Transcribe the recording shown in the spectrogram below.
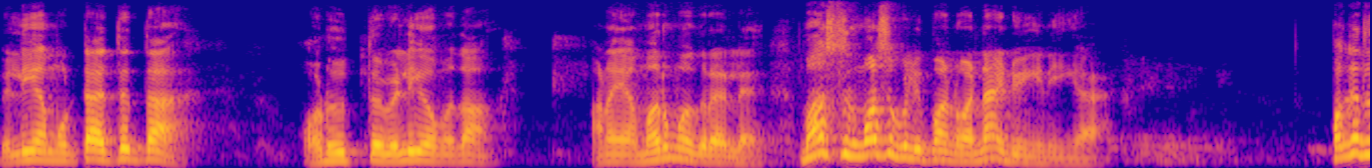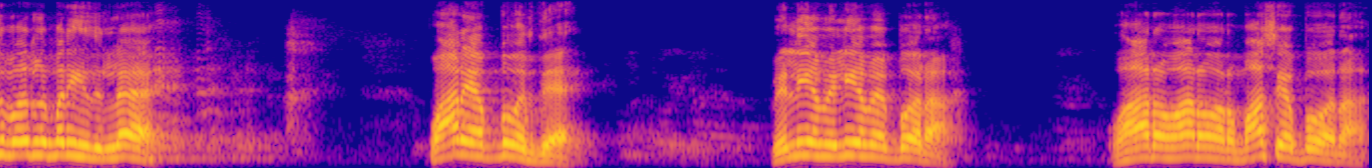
வெள்ளிக்கிழமை விட்டா எத்து தான் அடுத்த வெள்ளிக்கிழமை தான். ஆனால் என் மருமகுறால மாதத்துக்கு மாதம் குளிப்பான்னு என்ன ஆகிடுவீங்க நீங்கள் பக்கத்தில் பக்கத்தில் மாதிரி இருக்குதுல்ல வாரம் எப்போ வருது? வெள்ளியம் வெள்ளியம் எப்போ வரான்? வாரம் வாரம் வாரம் மாதம் எப்போ வரான்?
